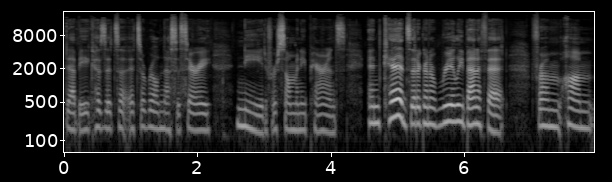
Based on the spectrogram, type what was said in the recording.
Debbie, because it's a it's a real necessary need for so many parents and kids that are going to really benefit from um,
